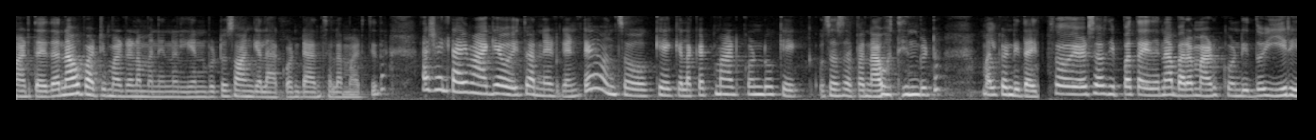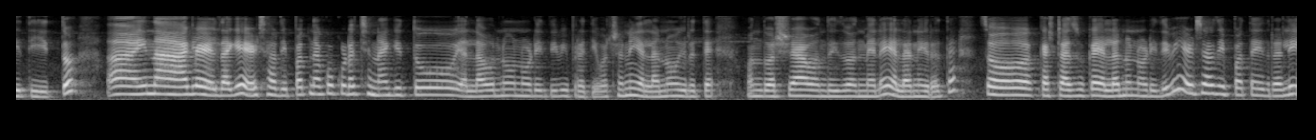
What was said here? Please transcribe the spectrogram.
ಮಾಡ್ತಾಯಿದ್ದ ನಾವು ಪಾರ್ಟಿ ಮಾಡೋಣ ಮನೆಯಲ್ಲಿ ಅಂದ್ಬಿಟ್ಟು ಸಾಂಗ್ ಎಲ್ಲ ಹಾಕೊಂಡು ಡ್ಯಾನ್ಸ್ ಎಲ್ಲ ಮಾಡ್ತಿದ್ದೆ. ಅಷ್ಟರಲ್ಲಿ ಟೈಮ್ ಆಗೇ ಹೋಯಿತು, ಹನ್ನೆರಡು ಗಂಟೆ. ಒಂದು ಸೊ ಕೇಕ್ ಎಲ್ಲ ಕಟ್ ಮಾಡಿಕೊಂಡು ಕೇಕ್ ಸ್ವಲ್ಪ ಸ್ವಲ್ಪ ನಾವು ತಿಂದ್ಬಿಟ್ಟು ಮಲ್ಕೊಂಡಿದ್ದಾಯ್ತು. ಸೊ ಎರಡು ಸಾವಿರದ ಇಪ್ಪತ್ತೈದನ ಬರ ಮಾಡ್ಕೊಂಡಿದ್ದು ಈ ರೀತಿ ಇತ್ತು. ಇನ್ನು ಆಗಲೇ ಹೇಳ್ದಾಗೆ ಎರಡು ಸಾವಿರದ ಇಪ್ಪತ್ನಾಲ್ಕು ಕೂಡ ಚೆನ್ನಾಗಿತ್ತು. ಎಲ್ಲವನ್ನೂ ನೋಡಿದ್ದೀವಿ. ಪ್ರತಿ ವರ್ಷವೂ ಎಲ್ಲನೂ ಇರುತ್ತೆ. ಒಂದು ವರ್ಷ, ಒಂದು ಇದು ಅಂದಮೇಲೆ ಎಲ್ಲನೂ ಇರುತ್ತೆ. ಸೊ ಕಷ್ಟ, ಸುಖ ಎಲ್ಲನೂ ನೋಡಿದ್ದೀವಿ. ಎರಡು ಸಾವಿರದ ಇಪ್ಪತ್ತೈದರಲ್ಲಿ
